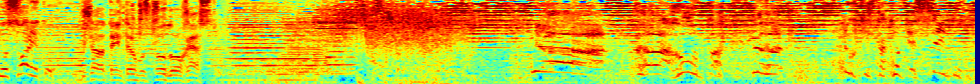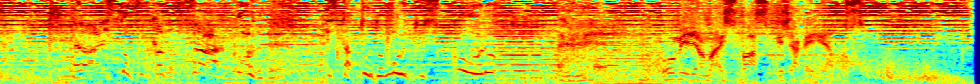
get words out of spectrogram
dispositivo sônico? Já tentamos todo o resto. Ah, a roupa! Ah, o que está acontecendo? Ah, estou ficando fraco! Está tudo muito escuro! O milhão mais fácil que já ganhamos.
